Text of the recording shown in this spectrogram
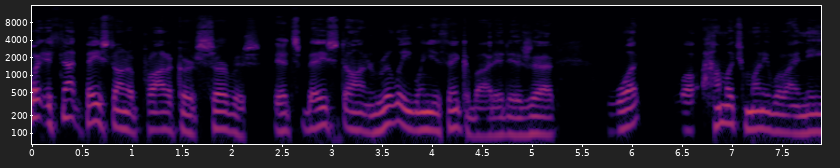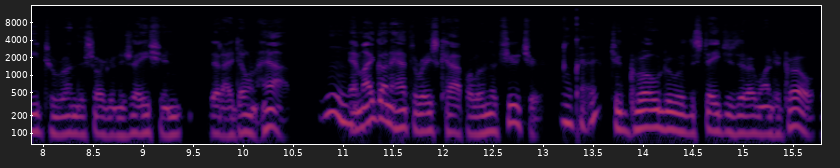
Well, it's not based on a product or service. It's based on really, when you think about it, is that what, well, how much money will I need to run this organization that I don't have? Hmm. Am I going to have to raise capital in the future Okay. to grow to the stages that I want to grow?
